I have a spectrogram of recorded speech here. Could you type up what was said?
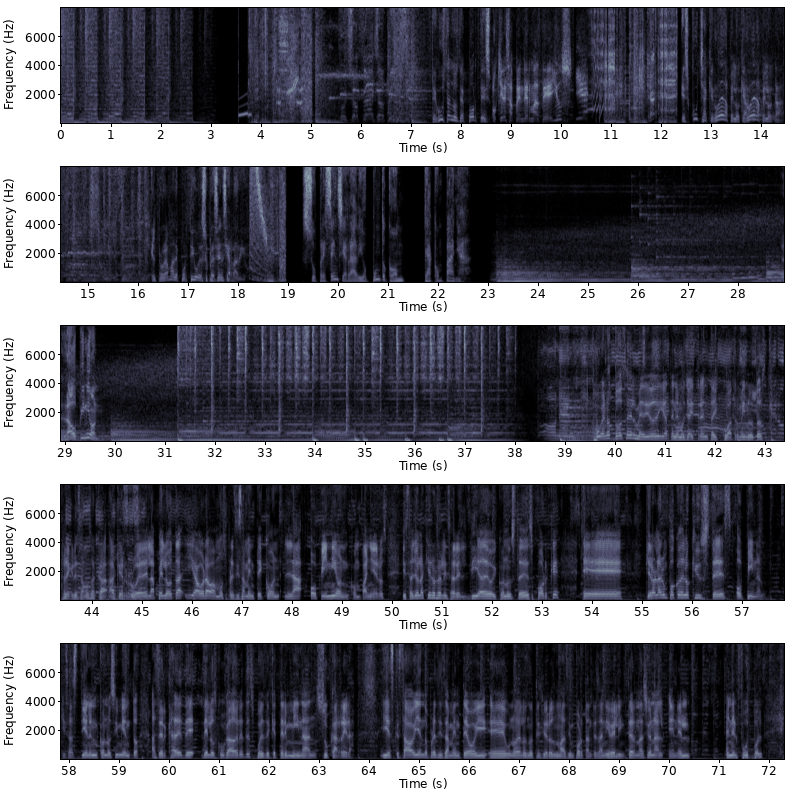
¿Te gustan los deportes o quieres aprender más de ellos? Escucha que ruede la pelota. Que ruede la pelota. El programa deportivo de su presencia radio. Supresenciaradio.com te acompaña. La opinión. Bueno, 12 del mediodía, tenemos ya ahí 34 minutos. Regresamos acá a que ruede la pelota y ahora vamos precisamente con la opinión, compañeros. Y esta yo la quiero realizar el día de hoy con ustedes porque eh, quiero hablar un poco de lo que ustedes opinan. Quizás tienen conocimiento acerca de- de los jugadores después de que terminan su carrera. Y es que estaba viendo precisamente hoy eh, uno de los noticieros más importantes a nivel internacional en el, en el fútbol.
